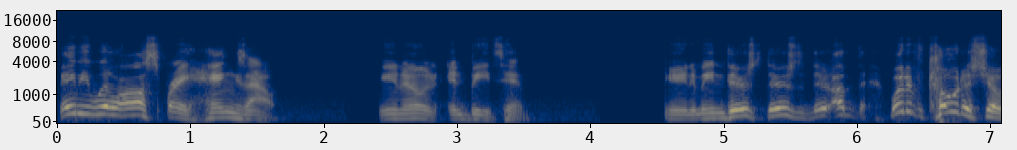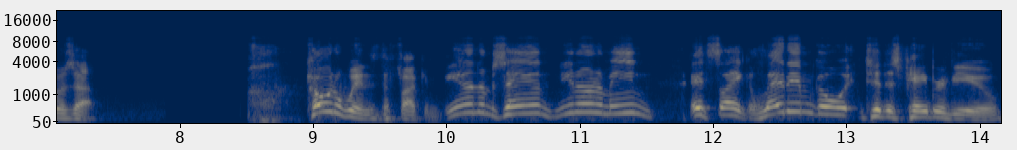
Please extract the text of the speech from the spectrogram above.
maybe Will Ospreay hangs out, you know, and, and beats him. You know what I mean? There's, there's, there. Um, what if Coda shows up? Coda wins the fucking. You know what I'm saying? You know what I mean? It's like let him go to this pay per view,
